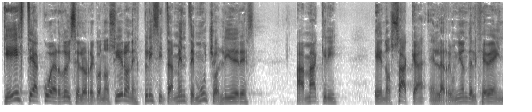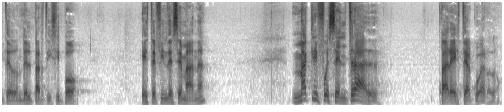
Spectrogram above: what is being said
que este acuerdo, y se lo reconocieron explícitamente muchos líderes a Macri en Osaka, en la reunión del G20, donde él participó este fin de semana, Macri fue central para este acuerdo.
